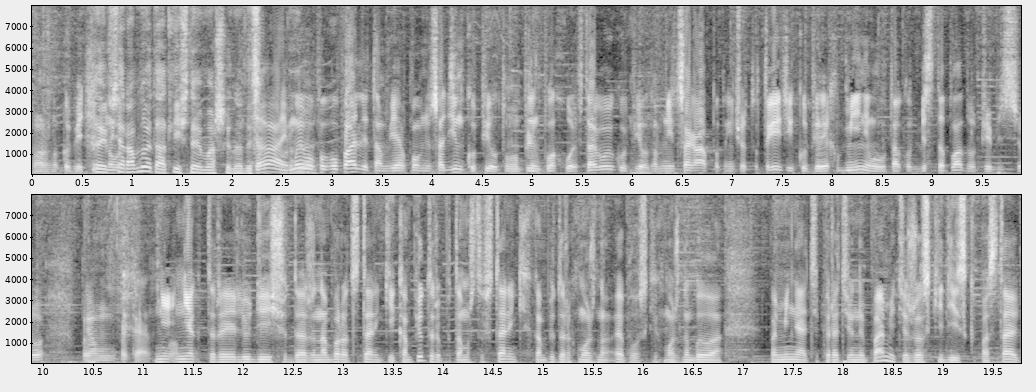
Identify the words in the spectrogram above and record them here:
можно купить. И Ну все равно это отличная машина до сих да, пор, и мы его покупали, там, я помню, с один купил, думаю, блин, плохой, второй купил, там, не царапанный, что-то, третий купил, я их обменивал вот так вот, без доплат, вообще без всего, прям такая. Не- некоторые люди ищут даже наоборот старенькие компьютеры, потому что в стареньких компьютерах можно, Apple можно было поменять оперативную память и жесткий диск, поставить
